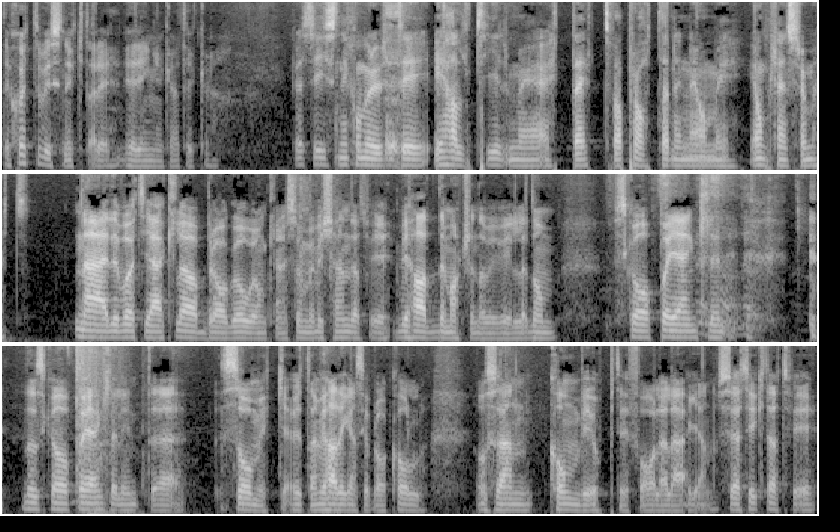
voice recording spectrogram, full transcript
det skötte vi snyggt där i, i ringen kan jag tycka. Precis, ni kommer ut i, i halvtid med 1-1. Vad pratade ni om i, i omklädningsrummet? Nej, det var ett jäkla bra go i omklädningsrummet. Vi kände att vi, vi hade matchen där vi ville. De skapade egentligen, de skapade egentligen inte så mycket, utan vi hade ganska bra koll. Och sen kom vi upp till farliga lägen. Så jag tyckte att vi,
